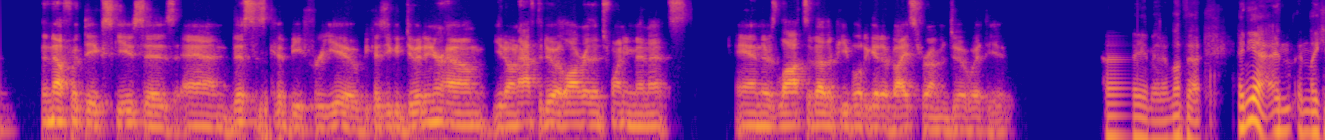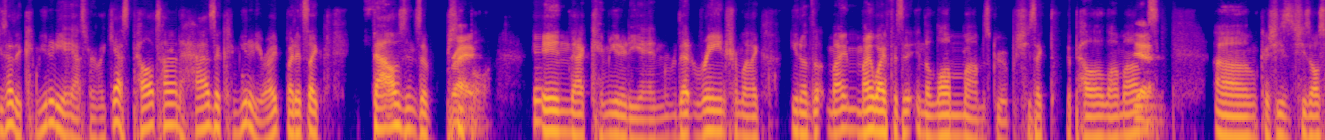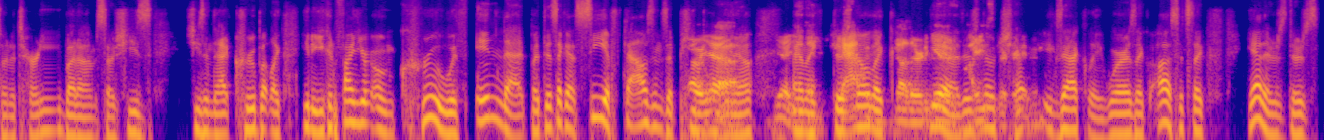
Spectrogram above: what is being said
enough with the excuses and this is, could be for you because you could do it in your home. You don't have to do it longer than 20 minutes and there's lots of other people to get advice from and do it with you Hey man, I love that. And yeah, and, and like you said, the community aspect, like yes, Peloton has a community, right? But it's like thousands of people right. in that community and that range from like, you know, the, my my wife is in the Law Moms group. She's like the Pella Law Moms. Yeah. Um, because she's she's also an attorney, but um, so she's she's in that crew, but like, you know, you can find your own crew within that, but there's like a sea of thousands of oh, people, oh, yeah. you know? Yeah, you and like there's no like yeah, there's no exactly. Whereas like us, it's like, yeah, there's there's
